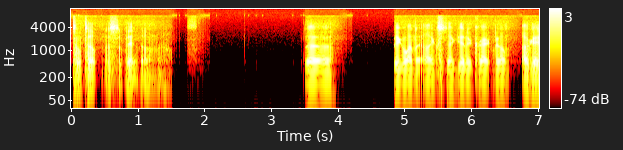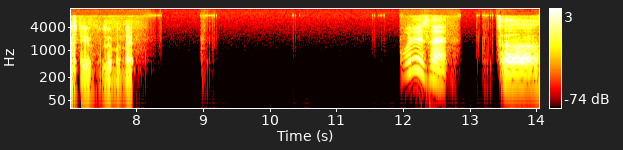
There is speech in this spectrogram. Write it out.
Tilt up just a bit on the, the big one that likes to get a crack dome. Okay, Steve, zoom in there. What is that? It's uh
